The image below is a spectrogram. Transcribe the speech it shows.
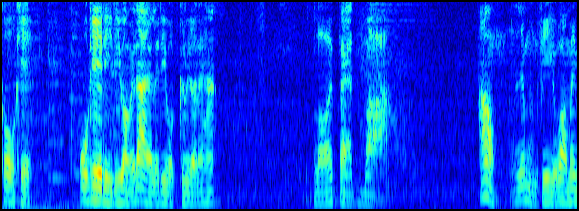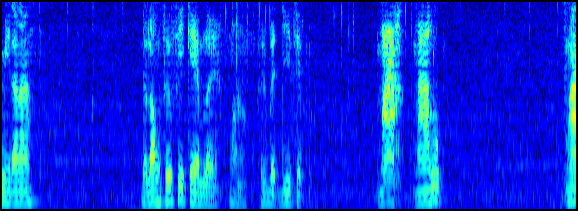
ก็โอเค โอเคดีดีกว่าไม่ได้เลยดีกว่าเกลือนะฮะร้อยแปดบาทอ้าวแล้วยังหมุนฟรีอยู่เปล่าไม่มีแล้วนะ เดี๋ยวลองซื้อฟรีเกมเลยซื้อเบ็ดยี่สิบมา มาลูก มา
